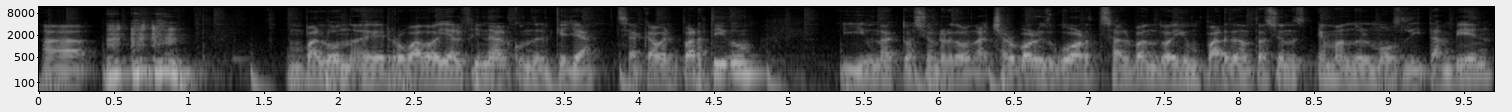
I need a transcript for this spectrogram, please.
Ah, un balón eh, robado ahí al final con el que ya se acaba el partido. Y una actuación redonda. Charvarius Ward salvando ahí un par de anotaciones. Emmanuel Mosley también.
